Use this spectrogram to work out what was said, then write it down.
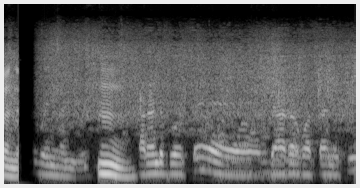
పని. పోయిందండి. కరెంట్ పోతే బ్యాకర్ కొట్టడానికి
